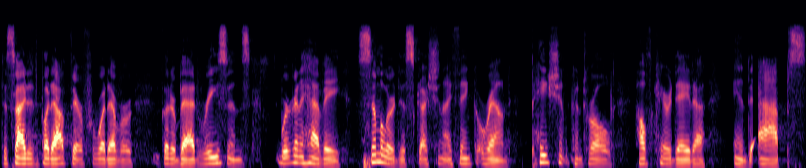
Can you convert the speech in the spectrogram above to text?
decided to put out there for whatever good or bad reasons. We're going to have a similar discussion, I think, around patient controlled healthcare data and apps.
